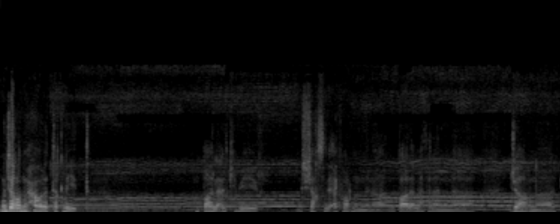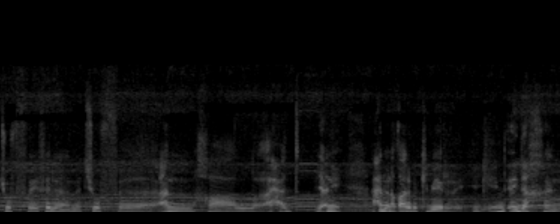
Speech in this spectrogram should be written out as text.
مجرد محاولة تقليد نطالع الكبير الشخص اللي أكبر مننا نطالع مثلا جارنا تشوف في فيلم تشوف عم خال أحد يعني أحد من أقارب الكبير يدخن.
